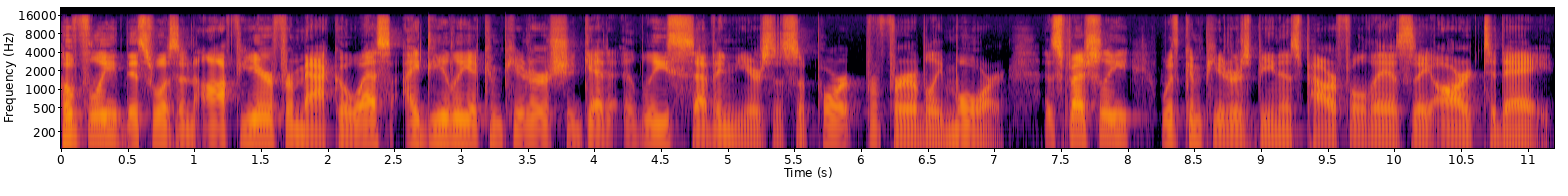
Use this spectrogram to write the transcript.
Hopefully, this was an off year for Mac OS. Ideally, a computer should get at least seven years of support, preferably more, especially with computers being as powerful as they are today.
